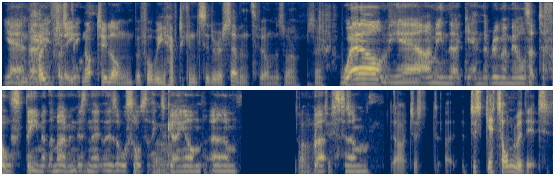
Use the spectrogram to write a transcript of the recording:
yeah, and hopefully not too long before we have to consider a seventh film as well. So Well, yeah, I mean, again, the rumor mill's up to full steam at the moment, isn't it? There's all sorts of things Oh. going on. Um, oh, but just um, oh, just uh, just get on with it.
